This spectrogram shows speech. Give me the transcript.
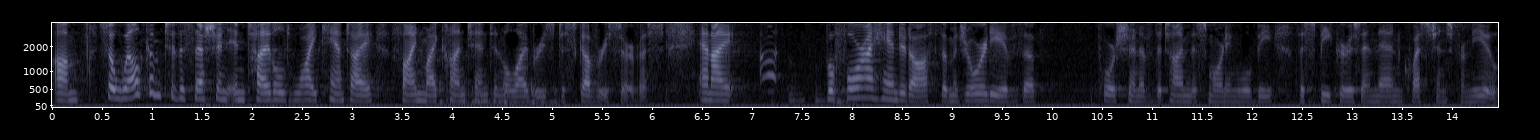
Um, so, welcome to the session entitled Why Can't I Find My Content in the Library's Discovery Service? And I, uh, before I hand it off, the majority of the portion of the time this morning will be the speakers and then questions from you.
